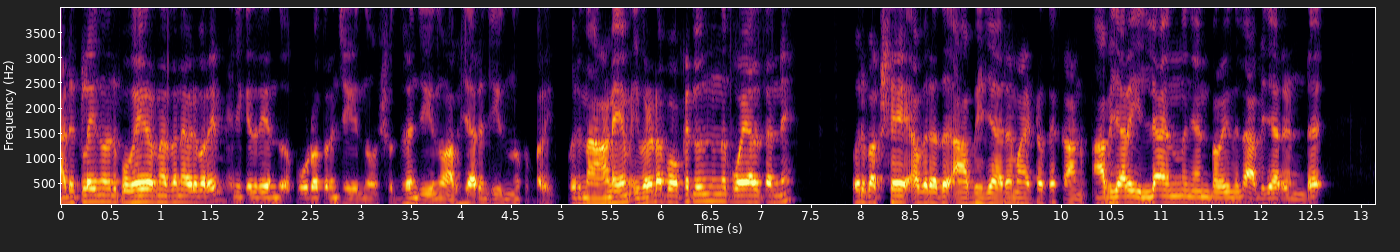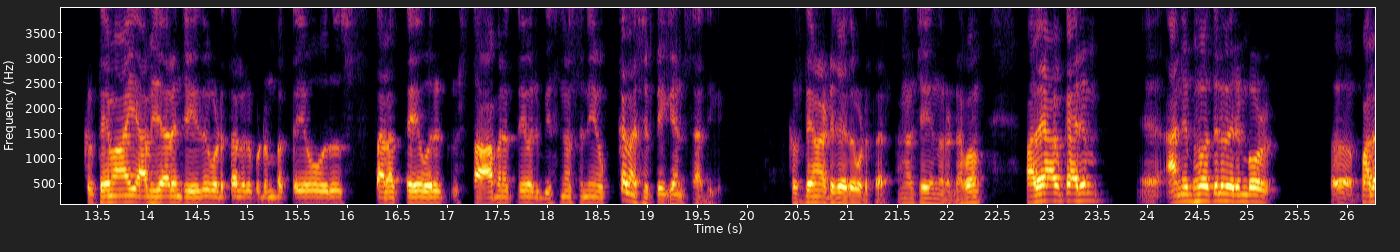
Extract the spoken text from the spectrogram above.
അടുക്കളയിൽ നിന്ന് ഒരു പുകയെ കയറുന്നാൽ തന്നെ അവർ പറയും എനിക്കെതിരെ എന്തോ കൂടോത്രം ചെയ്യുന്നു ക്ഷുദ്രം ചെയ്യുന്നു അഭിചാരം ചെയ്യുന്നു എന്നൊക്കെ പറയും. ഒരു നാണയം ഇവരുടെ പോക്കറ്റിൽ നിന്ന് പോയാൽ തന്നെ ഒരു പക്ഷേ അവരത് ആഭിചാരമായിട്ടൊക്കെ കാണും. ആഭിചാരം ഇല്ല എന്ന് ഞാൻ പറയുന്നില്ല ആഭിചാരം ഉണ്ട്. കൃത്യമായി ആഭിചാരം ചെയ്തു കൊടുത്താൽ ഒരു കുടുംബത്തെയോ ഒരു സ്ഥലത്തെയോ ഒരു സ്ഥാപനത്തെയോ ഒരു ബിസിനസ്സിനെയോ ഒക്കെ നശിപ്പിക്കാൻ സാധിക്കും. കൃത്യമായിട്ട് ചെയ്തു കൊടുത്താൽ അങ്ങനെ ചെയ്യുന്നവരുണ്ട്. അപ്പം പല ആൾക്കാരും അനുഭവത്തിൽ വരുമ്പോൾ പല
